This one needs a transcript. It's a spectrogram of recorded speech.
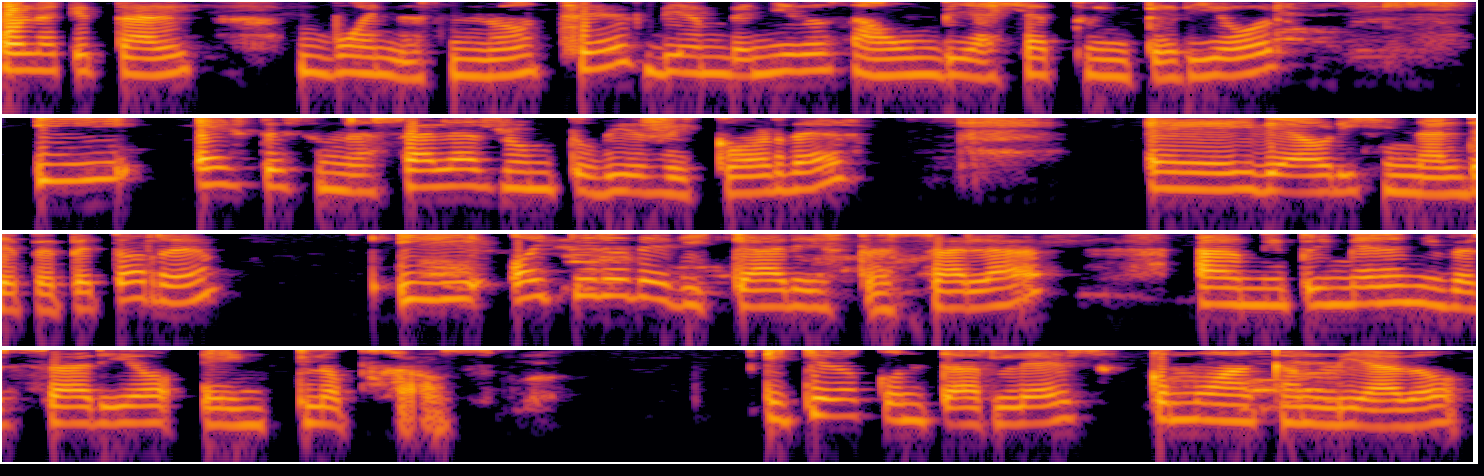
Hola, ¿qué tal? Buenas noches, bienvenidos a un viaje a tu interior. Y esta es una sala Room to Be Recorder, eh, idea original de Pepe Torre. Y hoy quiero dedicar esta sala a mi primer aniversario en Clubhouse y quiero contarles cómo ha cambiado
